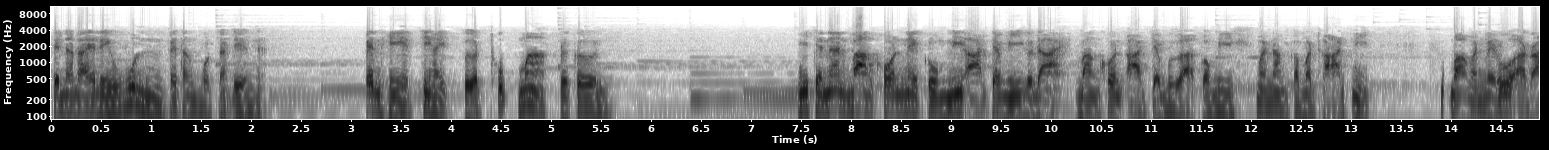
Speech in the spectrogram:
เป็นอะไรเลยวุ่นไปทั้งหมดนั่นเองเนี่ย เป็นเหตุที่ให้เกิดทุกข์มากเหลือเกินมิฉะนั้นบางคนในกลุ่มนี้อาจจะมีก็ได้ บางคนอาจจะเบื่อก็มีมานั่งกรรมฐานนี่ว่ามันไม่รู้อะไร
